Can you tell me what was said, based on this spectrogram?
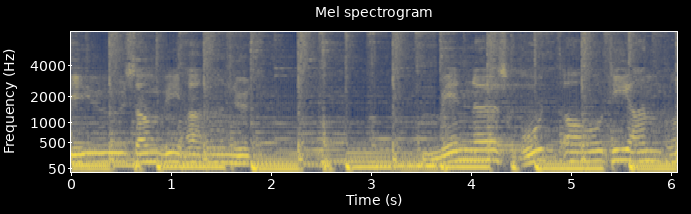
liv som vi har nyt. Mindes Rut og de andre,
